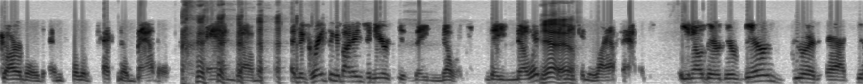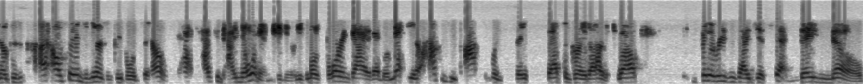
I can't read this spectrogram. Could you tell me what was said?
garbled and full of techno babble. and um, and the great thing about engineers is they know it. They know it, Yeah, and yeah. they can laugh at it. You know, they're they're very good at you know because I'll say engineers and people would say, "Oh, God, how could I know an engineer? He's the most boring guy I've ever met." You know, how could you possibly say that's a great artist? Well, for the reasons I just said, they know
